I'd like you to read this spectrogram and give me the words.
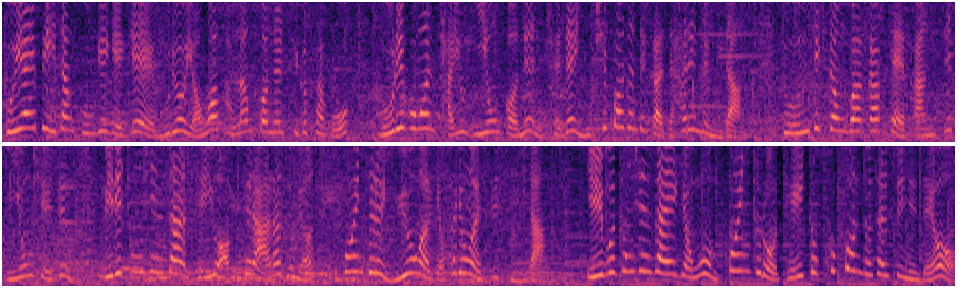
VIP 이상 고객에게 무료 영화 관람권을 지급하고 놀이공원 자유 이용권은 최대 60%까지 할인됩니다. 또 음식점과 카페, 빵집, 미용실 등 미리 통신사 제휴 업체를 알아두면 포인트를 유용하게 활용할 수 있습니다. 일부 통신사의 경우 포인트로 데이터 쿠폰도 살 수 있는데요.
